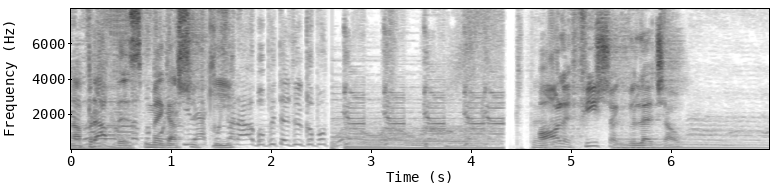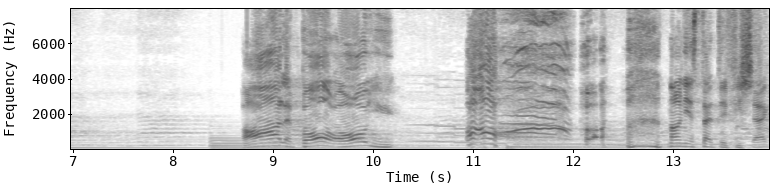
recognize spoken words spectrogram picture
Naprawdę jest mega szybki. Ale fiszek wyleciał. Ale po... Oj! O! No niestety fiszek.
